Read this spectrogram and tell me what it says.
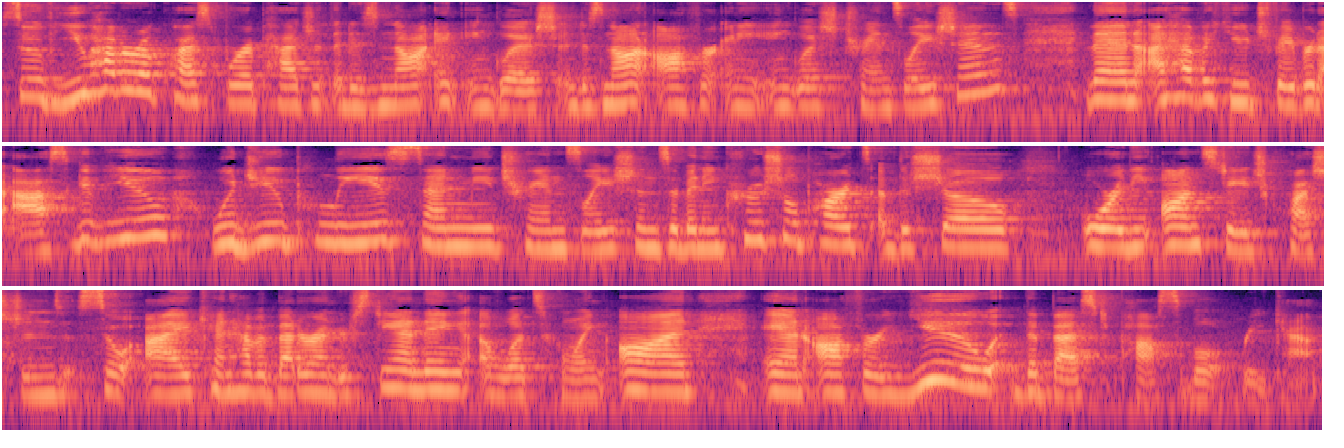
So if you have a request for a pageant that is not in English and does not offer any English translations, then I have a huge favor to ask of you. Would you please send me translations of any any crucial parts of the show or the onstage questions so I can have a better understanding of what's going on and offer you the best possible recap.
